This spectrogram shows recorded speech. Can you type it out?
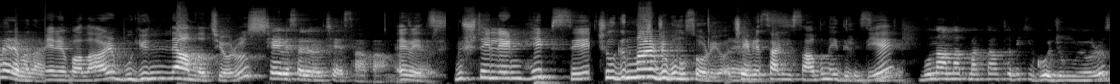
merhabalar. Merhabalar. Bugün ne anlatıyoruz? Çevresel ölçü hesabı anlatıyoruz. Evet. Müşterilerin hepsi çılgınlarca bunu soruyor. Evet. Çevresel hesabı nedir diye. Kesinlikle. Bunu anlatmaktan tabii ki gocunmuyoruz.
